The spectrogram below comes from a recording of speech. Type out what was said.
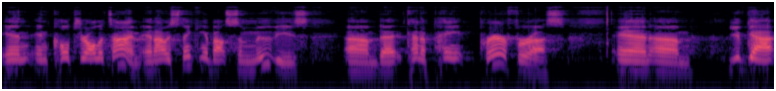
in, in culture all the time. And I was thinking about some movies um, that kind of paint prayer for us. And um, you've got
